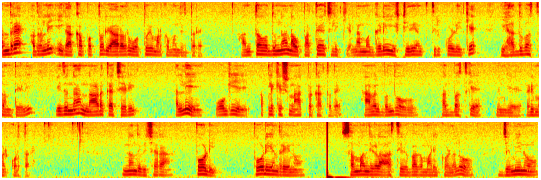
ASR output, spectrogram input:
ಅಂದರೆ ಅದರಲ್ಲಿ ಈಗ ಅಕ್ಕಪಕ್ಕದವ್ರು ಯಾರಾದರೂ ಒತ್ತುವರಿ ಮಾಡ್ಕೊಂಬಂದಿರ್ತಾರೆ ಅಂಥವದನ್ನು ನಾವು ಪತ್ತೆ ಹಚ್ಚಲಿಕ್ಕೆ ನಮ್ಮ ಗಡಿ ಇಷ್ಟಿದೆ ಅಂತ ತಿಳ್ಕೊಳ್ಳಿಕ್ಕೆ ಈ ಹದ್ದುಬಸ್ತ್ ಅಂತೇಳಿ ಇದನ್ನು ನಾಡ ಕಚೇರಿ ಅಲ್ಲಿ ಹೋಗಿ ಅಪ್ಲಿಕೇಶನ್ ಹಾಕಬೇಕಾಗ್ತದೆ. ಆಮೇಲೆ ಬಂದು ಅವರು ಹದ್ಬಸ್ತ್ಗೆ ನಿಮಗೆ ರೆಡಿ ಮಾಡಿಕೊಡ್ತಾರೆ. ಇನ್ನೊಂದು ವಿಚಾರ, ಪೋಡಿ. ಪೋಡಿ ಅಂದರೆ ಏನು? ಸಂಬಂಧಿಗಳ ಆಸ್ತಿ ವಿಭಾಗ ಮಾಡಿಕೊಳ್ಳಲು ಜಮೀನು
